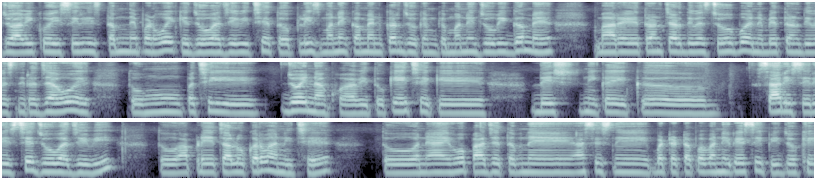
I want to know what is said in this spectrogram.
જો આવી કોઈ સિરીઝ તમને પણ હોય કે જોવા જેવી છે, તો પ્લીઝ મને કમેન્ટ કરજો, કેમ કે મને જોવી ગમે. મારે ત્રણ ચાર દિવસ જોબ હોય ને બે ત્રણ દિવસની રજા હોય, તો હું પછી જોઈ નાખું. આવી તો કહે છે કે દેશની કંઈક સારી સિરીઝ છે જોવા જેવી. તો આપણે ચાલુ કરવાની છે. તો અને આઈ હોપ આજે તમને આશીષની બટાટા પૌવાની રેસીપી જો કે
